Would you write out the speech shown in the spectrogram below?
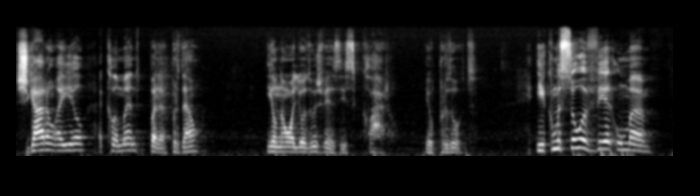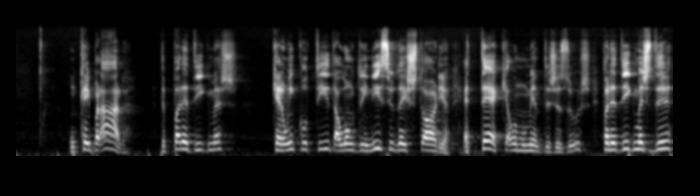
chegaram a ele aclamando para perdão. Ele não olhou duas vezes e disse: Claro, eu perdoo-te. E começou a ver uma, um quebrar de paradigmas que eram incutidos ao longo do início da história até aquele momento de Jesus paradigmas de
